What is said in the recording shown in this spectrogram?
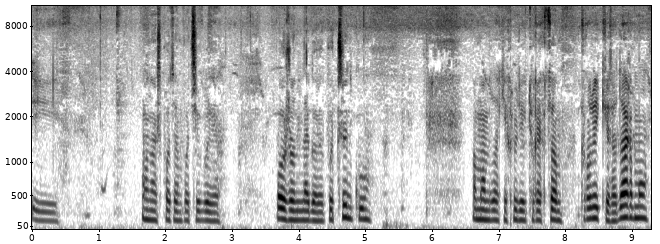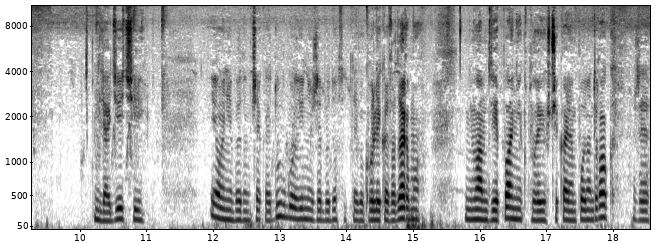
i ona już potem potrzebuje porządnego wypoczynku. A mam takich ludzi, które chcą króliki za darmo dla dzieci i oni będą czekać długo godziny, żeby dostać tego królika za darmo. I mam dwie panie, które już czekają ponad rok, że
